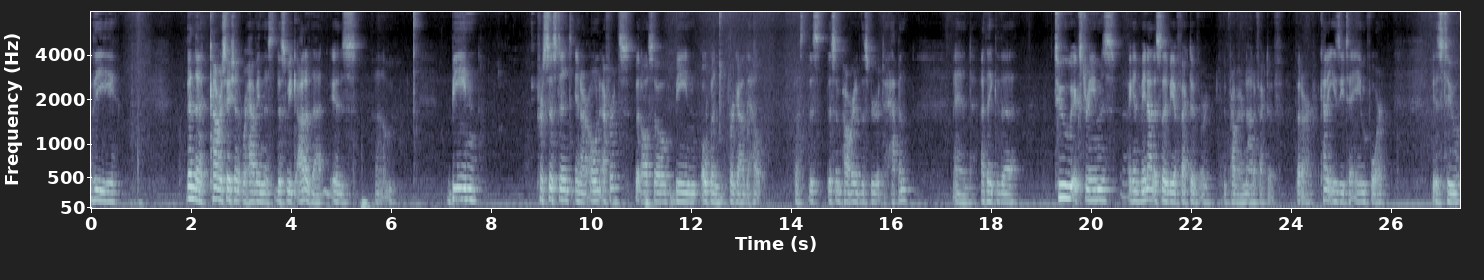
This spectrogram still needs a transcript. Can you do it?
The then the conversation that we're having this this week out of that is um, being persistent in our own efforts, but also being open for God to help this this, this empowering of the Spirit to happen. And I think the two extremes again may not necessarily be effective, or probably are not effective, but are kind of easy to aim for. Is to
